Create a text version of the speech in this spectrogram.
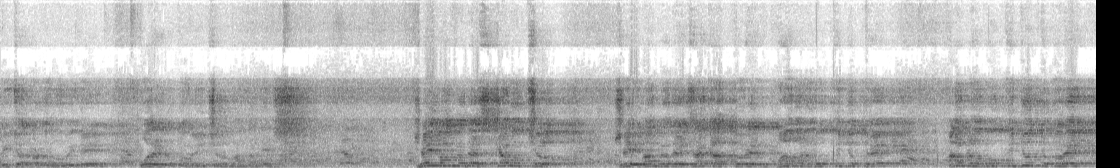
বিচরণ ভূমিতে পরিণত হয়েছিল বাংলাদেশ। সেই বাংলাদেশ কেমন ছিল? সেই বাংলাদেশ একাত্তরের মহান মুক্তিযুদ্ধে আমরা মুক্তিযুদ্ধ করে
